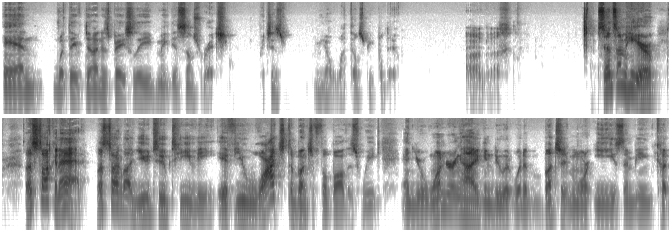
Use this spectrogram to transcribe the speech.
And what they've done is basically make themselves rich, which is you know what those people do. Oh, I guess since I'm here, let's talk an ad. Let's talk about YouTube TV. If you watched a bunch of football this week and you're wondering how you can do it with a bunch of more ease than being cut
